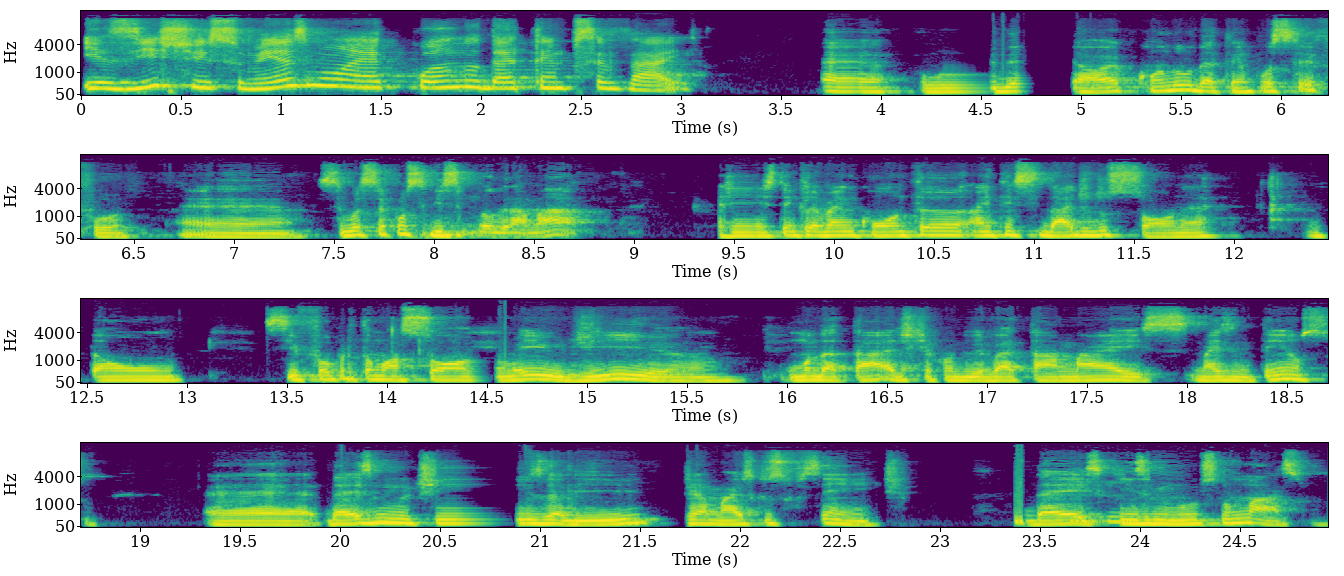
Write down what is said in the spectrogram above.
E existe isso mesmo ou é quando der tempo você vai? É, o ideal é quando der tempo você for. É, se você conseguir se programar, a gente tem que levar em conta a intensidade do sol, né? Então, se for para tomar sol meio-dia, uma da tarde, que é quando ele vai estar mais, mais intenso, é, 10 minutinhos ali já é mais que o suficiente. 10, uhum. 15 minutos no máximo.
